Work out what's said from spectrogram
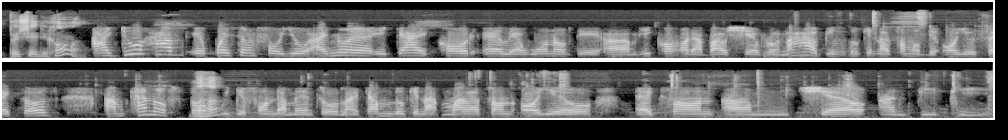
Appreciate you calling. I do have a question for you. I know a, guy called earlier, one of the, um, he called about Chevron. I have been looking at some of the oil sectors. I'm kind of stuck uh-huh. with the fundamental. Like I'm looking at Marathon Oil, Exxon, um, Shell, and BP.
